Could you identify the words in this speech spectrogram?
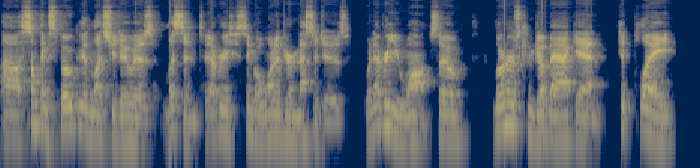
uh, something spoken lets you do is listen to every single one of your messages whenever you want. So learners can go back and hit play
